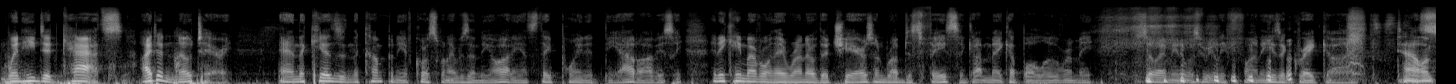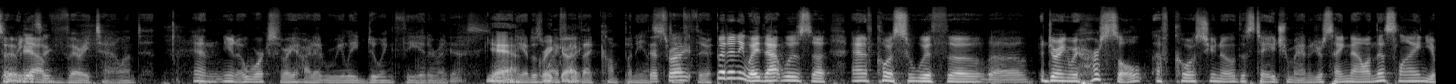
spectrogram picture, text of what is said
when he did Cats, I didn't know Terry. And the kids in the company, of course, when I was in the audience, they pointed me out, obviously. And he came over when they ran over their chairs and rubbed his face and got makeup all over me. So, I mean, it was really funny. He's a great guy. Talented. So, yeah, very talented. And you know works very hard at really doing theater. And Yes. you know, Yeah, he and his wife guy. have that company and That's stuff right. there. But anyway, that was, uh, and of course, with uh, uh, during rehearsal, of course, you know the stage manager saying, "Now on this line, you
